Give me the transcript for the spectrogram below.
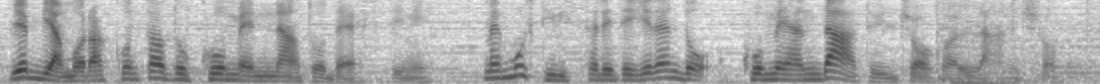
Vi abbiamo raccontato come è nato Destiny, ma molti vi starete chiedendo come è andato il gioco al lancio.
